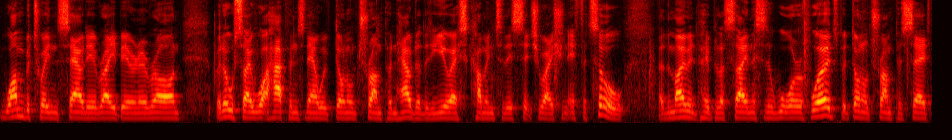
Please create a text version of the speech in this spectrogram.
One between Saudi Arabia and Iran, but also what happens now with Donald Trump and how do the US come into this situation, if at all. At the moment, people are saying this is a war of words, but Donald Trump has said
